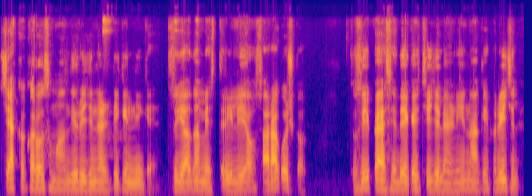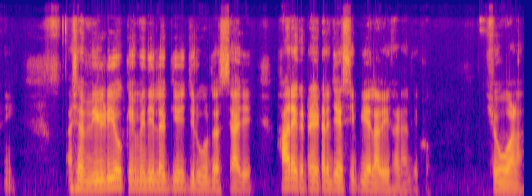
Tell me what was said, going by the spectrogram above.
ਚੈੱਕ ਕਰੋ ਸਮਾਨ ਦੀ ਓਰੀਜਨੈਲਿਟੀ ਕਿੰਨੀ ਕੁ ਹੈ, ਤੁਸੀਂ ਆਪਦਾ ਮਿਸਤਰੀ ਲਿਆਓ ਸਾਰਾ ਕੁਝ ਕਰੋ, ਤੁਸੀਂ ਪੈਸੇ ਦੇ ਕੇ ਚੀਜ਼ ਲੈਣੀ ਹੈ, ਨਾ ਕਿ ਫ੍ਰੀ ਚ ਲੈਣੀ ਅੱਛਾ ਵੀਡੀਓ ਕਿਵੇਂ ਦੀ ਲੱਗੀ, ਜਰੂਰ ਦੱਸਿਆ ਜੀ, ਹਰ ਇੱਕ ਟਰੈਕਟਰ ਜੀਸੀਪੀ ਵਾਲਾ ਵੀ ਖੜਾ ਦੇਖੋ ਸ਼ੋਅ ਵਾਲਾ,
